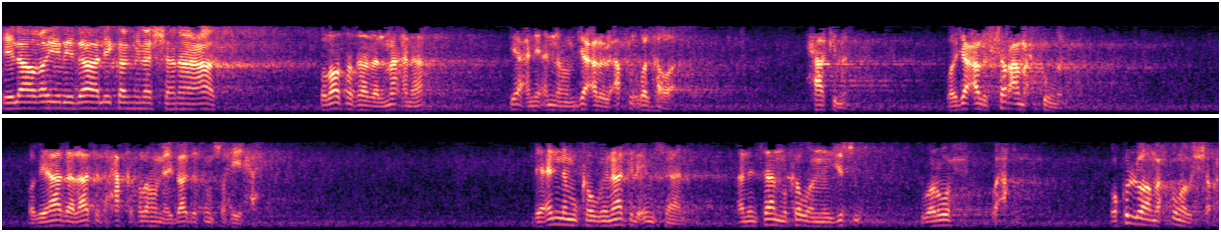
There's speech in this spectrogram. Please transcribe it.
إلى غير ذلك من الشناعات. خلاصة هذا المعنى يعني أنهم جعلوا العقل والهوى حاكما. وجعلوا الشرع محكوما. وبهذا لا تتحقق لهم عبادة صحيحة. لأن مكونات الإنسان الإنسان مكون من جسم وروح وعقل وكلها محكومة بالشرع.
